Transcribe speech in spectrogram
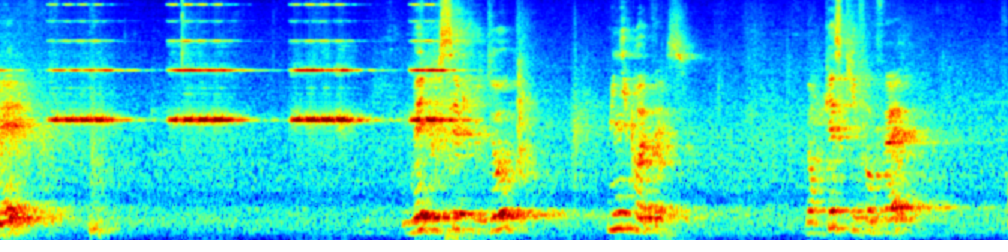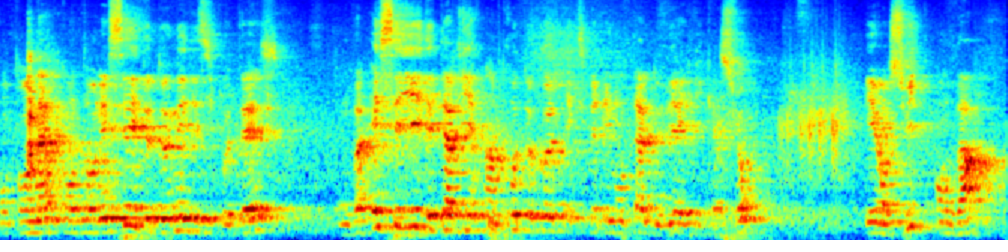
mais, mais que c'est plutôt une hypothèse. Donc qu'est-ce qu'il faut faire? Quand on, essaie de donner des hypothèses, on va essayer d'établir un protocole expérimental de vérification, et ensuite on va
